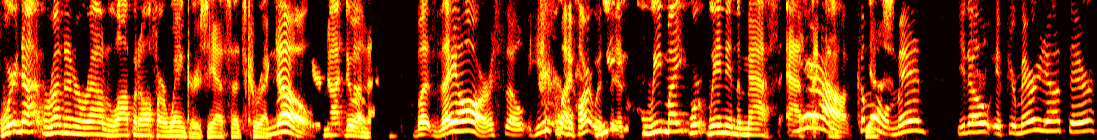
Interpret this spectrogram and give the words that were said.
We're not running around lopping off our wankers. Yes, that's correct. No, you're not doing no. that. But they are. So here's my heart with we, this. we might win in the math aspect. Yeah, of come Yes. on, man. You know, if you're married out there,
